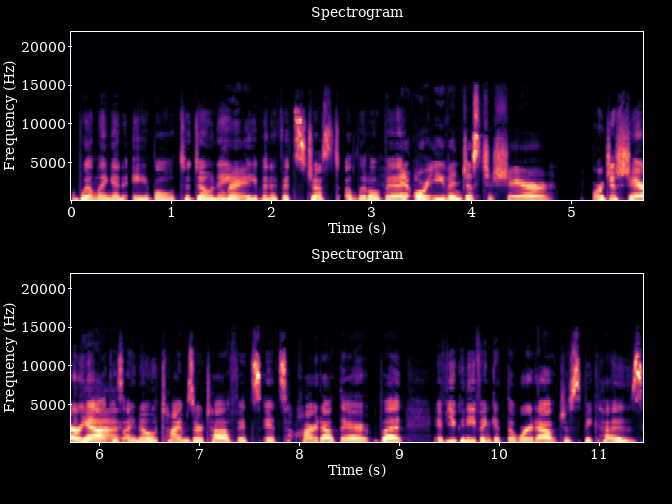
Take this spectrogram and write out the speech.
willing and able to donate, Right. even if it's just a little bit, And- or even just to share. or just share. Yeah, Yeah. because I know times are tough. It's it's hard out there, but if you can even get the word out, just because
